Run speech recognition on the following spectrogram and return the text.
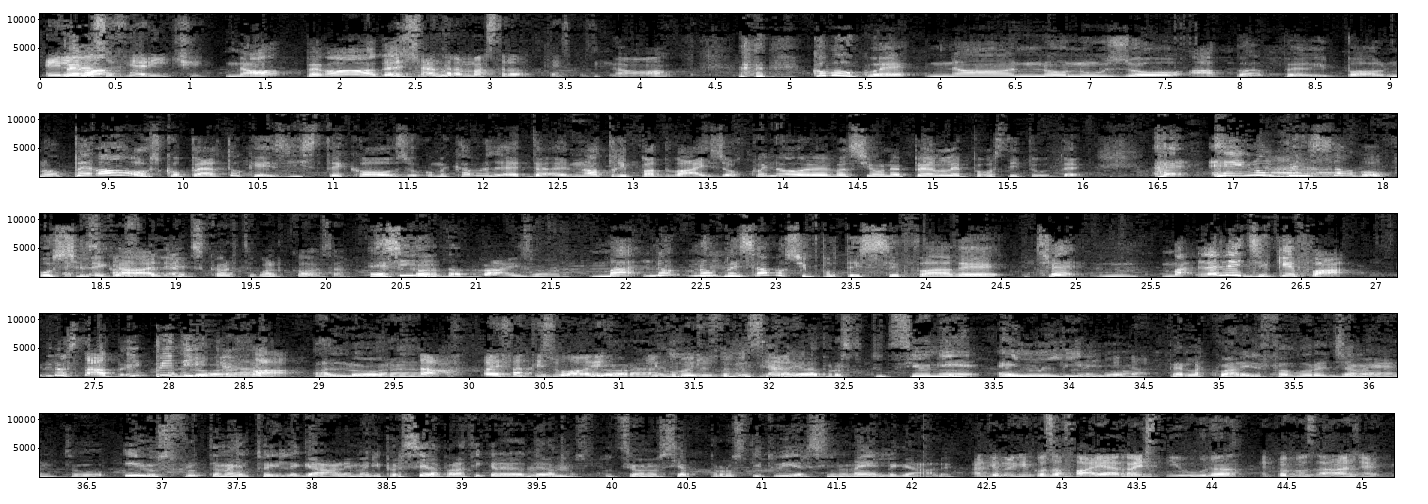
E però, Sofia Ricci. No, però adesso... Alessandra Mastro... Eh, no. Comunque, no, non uso app per il porno, però ho scoperto che esiste coso, come cavolo... È, no TripAdvisor, quello è la versione per le prostitute. E, e non ah, pensavo fosse escort, legale. Escort qualcosa. Escort sì, Advisor. Ma no, non pensavo si potesse fare... Cioè, ma la legge che fa? Lo Stato, il PD allora, che fa? Allora, no, fa i fatti suoi. Allora, come giusto in Italia la prostituzione è in un limbo per la quale il favoreggiamento e lo sfruttamento è illegale, ma di per sé la pratica della, della mm-hmm. prostituzione, ossia prostituirsi, non è illegale. Anche perché cosa fai? Arresti una e poi cosa cioè?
